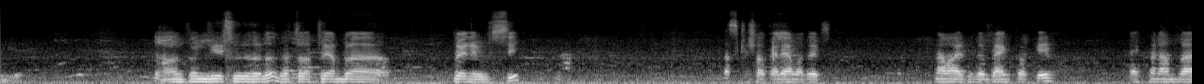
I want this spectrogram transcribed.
দিয়ে। হংকং দিয়ে শুরু হলো, গত রাত্রে আমরা প্লেনে উঠছি। আজকে সকালে আমাদের নামায় দিল ব্যাংককে। এখন আমরা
